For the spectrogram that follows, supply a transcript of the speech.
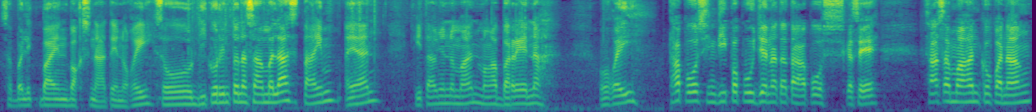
sa balikbayan box natin, okay? So di ko rin to nasama last time. Ayan, kita nyo naman, mga barena. Okay? Tapos, hindi pa po dyan natatapos. Kasi, sasamahan ko pa ng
